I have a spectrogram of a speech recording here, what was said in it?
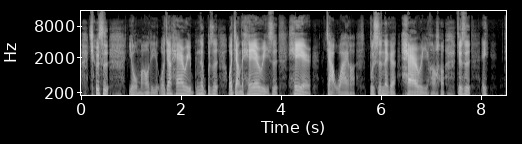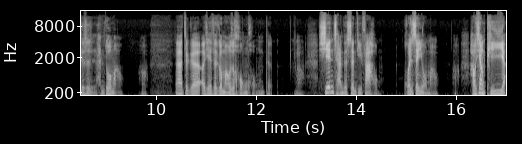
就是有毛的意思。我讲 hairy，那不是我讲的 hairy 是 hair 加 y 哈，不是那个 Harry 哈，就是哎，就是很多毛啊。那这个而且这个毛是红红的啊，先产的身体发红，浑身有毛啊，好像皮一样。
